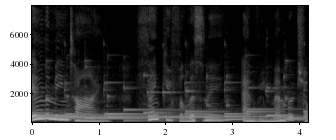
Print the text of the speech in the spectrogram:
In the meantime, thank you for listening and remember to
